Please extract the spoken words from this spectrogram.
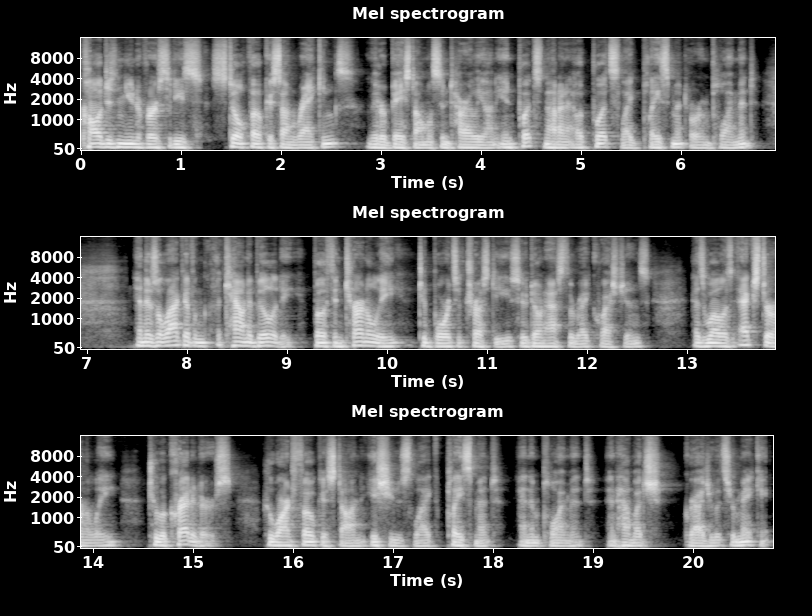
Colleges and universities still focus on rankings that are based almost entirely on inputs, not on outputs like placement or employment. And there's a lack of accountability, both internally to boards of trustees who don't ask the right questions, as well as externally to accreditors who aren't focused on issues like placement and employment and how much graduates are making.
